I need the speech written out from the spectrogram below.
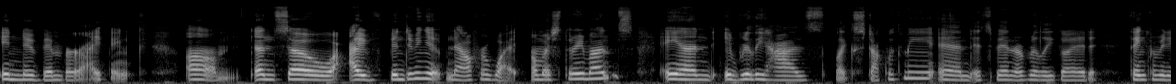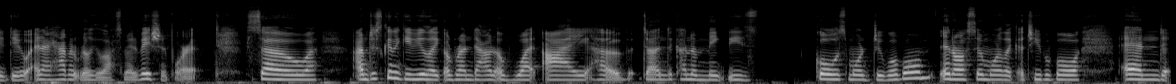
in November, I think. Um, and so I've been doing it now for what, almost three months, and it really has like stuck with me, and it's been a really good thing for me to do, and I haven't really lost motivation for it. So I'm just gonna give you like a rundown of what I have done to kind of make these goals more doable and also more like achievable and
